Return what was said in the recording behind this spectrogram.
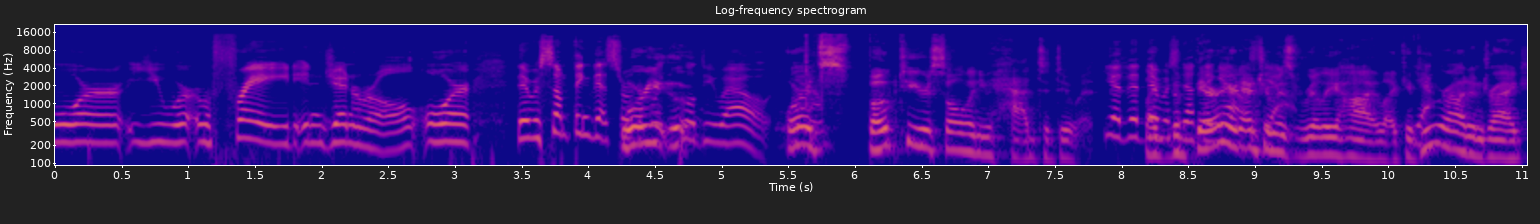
Or you were afraid in general, or there was something that sort Or of like, you- pulled you out. or you it spoke to your soul and you had to do it. Yeah, that there like was the nothing barrier to else, entry yeah. was really high. Like if Yeah. you were out in drag,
